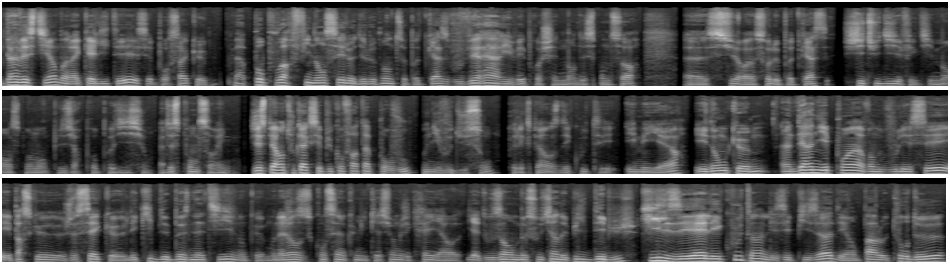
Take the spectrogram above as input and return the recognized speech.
d'investir dans la qualité et c'est pour ça que bah, pour pouvoir financer le développement de ce podcast, vous verrez arriver prochainement des sponsors euh, sur, euh, sur le podcast. J'étudie effectivement en ce moment plusieurs propositions de sponsoring. J'espère en tout cas que c'est plus confortable pour vous au niveau du son, que l'expérience d'écoute est, meilleure. Et donc euh, un dernier point avant de vous laisser, et parce que je sais que l'équipe de Buzz Native, donc mon agence de conseil en communication que j'ai créée il y, a, 12 ans, me soutient depuis le début, qu'ils et elles écoutent hein, les épisodes et en parlent autour d'eux.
